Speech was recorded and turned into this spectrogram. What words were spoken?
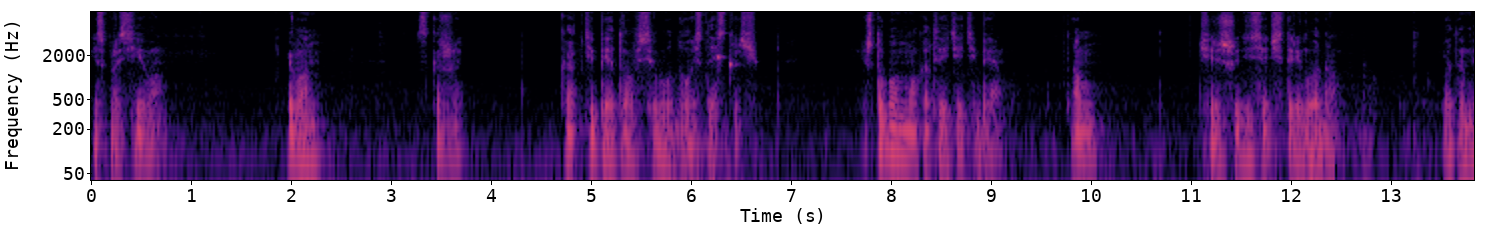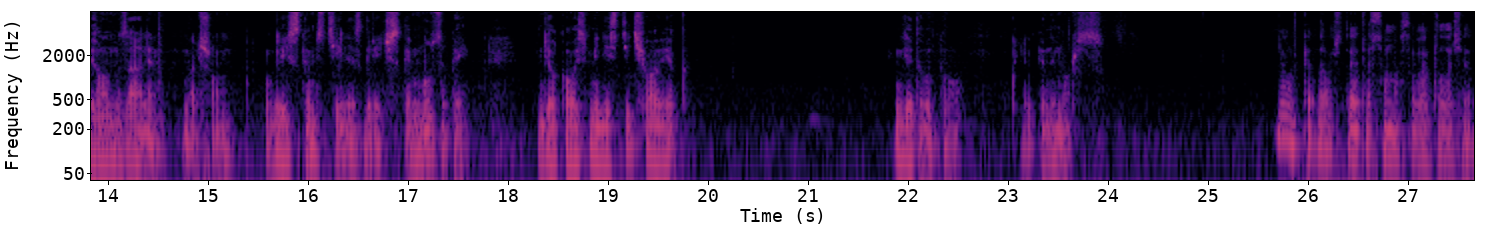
И спроси его, Иван, скажи, как тебе этого всего удалось достичь? И чтобы он мог ответить тебе, там через 64 года в этом белом зале, большом, в греческом стиле, с греческой музыкой, где около 80 человек, где-то выпил клюквенный морс. Ну, он сказал, что это само собой получилось.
